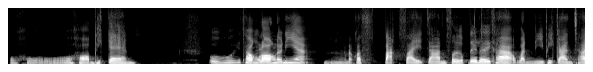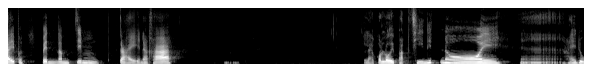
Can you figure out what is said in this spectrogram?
โอ้โห หอมพริกแกง โอ้ยท้องร้องแล้วเนี่ยแล้วก็ตักใส่จานเสิร์ฟได้เลยค่ะ วันนี้พี่การใช้เป็นน้ำจิ้มไก่นะคะ แล้วก็โรยผักชีนิดหน่อยอให้ดู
